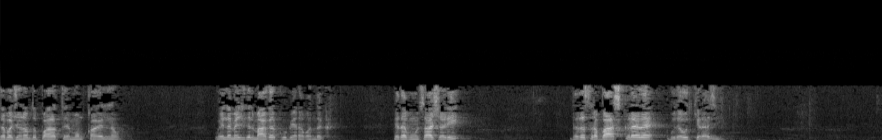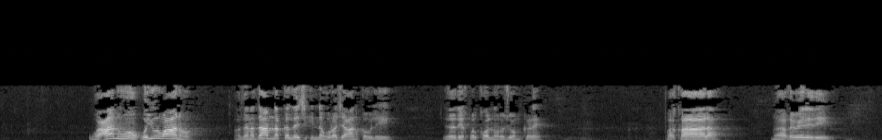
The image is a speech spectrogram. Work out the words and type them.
دا به جنوب د پاره تیمم قائل نو ویله مجد ما اگر کو بینه بند کړ دا موسی شری د دس رباس کړه ده ابو داود کې راځي وعنه ويروى عنه او دا دام نقل لې چې انه رجع عن قوله دا د خپل قول نه رجوم کړي فقال نو هغه ویل دي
